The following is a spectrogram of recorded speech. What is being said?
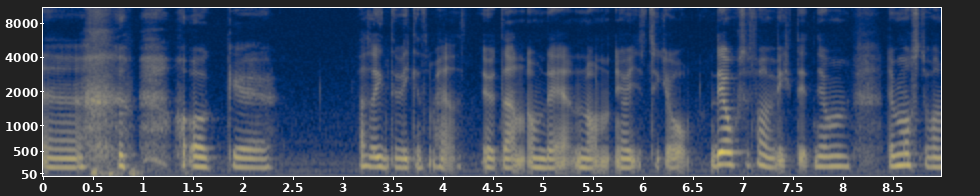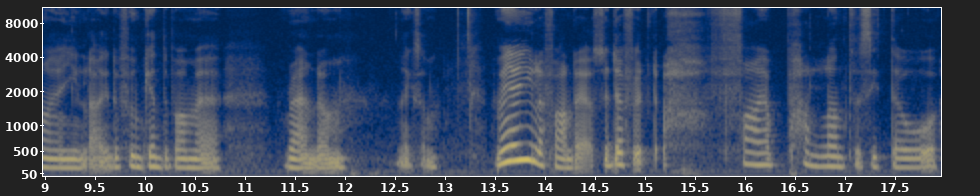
Uh, och... Uh, alltså inte vilken som helst. Utan om det är någon jag tycker om. Det är också fan viktigt. Jag, det måste vara någon jag gillar. Det funkar inte bara med random liksom. Men jag gillar fan det. Så därför... Oh, fan jag pallar inte sitta och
